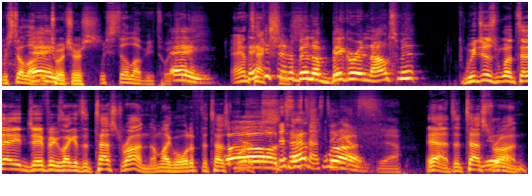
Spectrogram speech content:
we still love Hey. you, Twitchers. We still love you, Twitch. Hey, And think it should have been a bigger announcement. We just, well, today, JFig's like, it's a test run. I'm like, well, what if the test Oh, works? This is test run. yes. Yeah. Yeah, it's a test Yeah. run.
